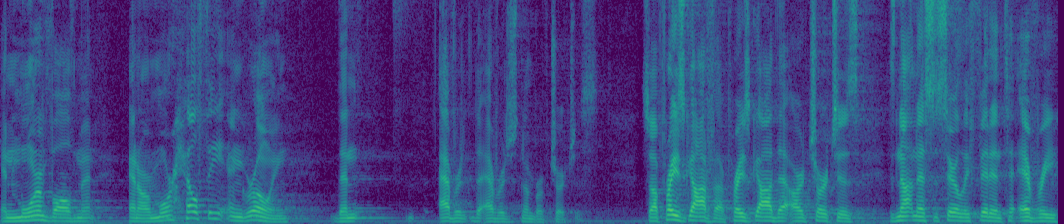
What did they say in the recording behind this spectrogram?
and more involvement and are more healthy and growing than average, the average number of churches. So I praise God for that. I praise God that our church is, is not necessarily fit into every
